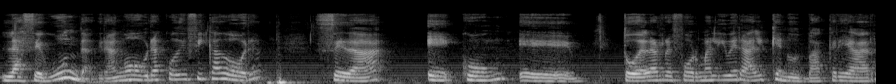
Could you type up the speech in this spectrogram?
La segunda gran obra codificadora se da eh, con eh, toda la reforma liberal que nos va a crear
